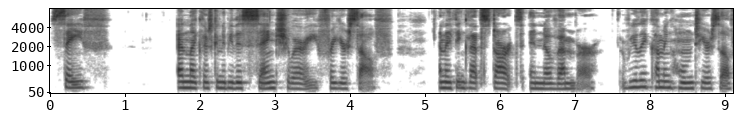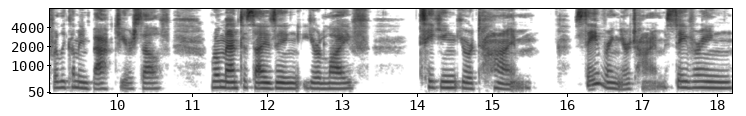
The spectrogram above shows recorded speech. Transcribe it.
safe and like there's going to be this sanctuary for yourself and i think that starts in november really coming home to yourself, really coming back to yourself, romanticizing your life, taking your time, savoring your time, savoring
